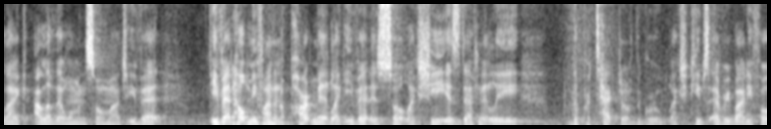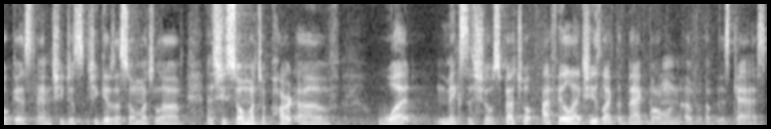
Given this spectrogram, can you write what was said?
Like, I love that woman so much. Yvette, Yvette helped me find an apartment. Like Yvette is so like she is definitely the protector of the group. Like she keeps everybody focused and she just she gives us so much love and she's so much a part of what makes the show special. I feel like she's like the backbone of, of this cast.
